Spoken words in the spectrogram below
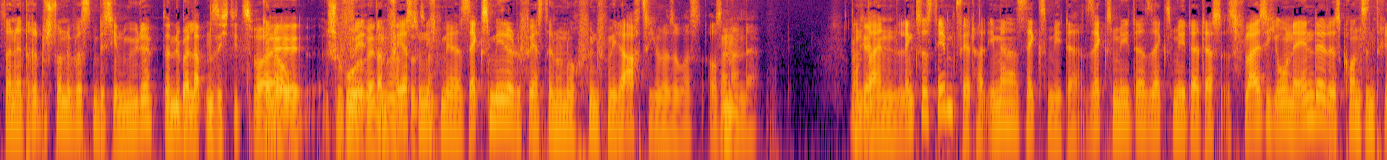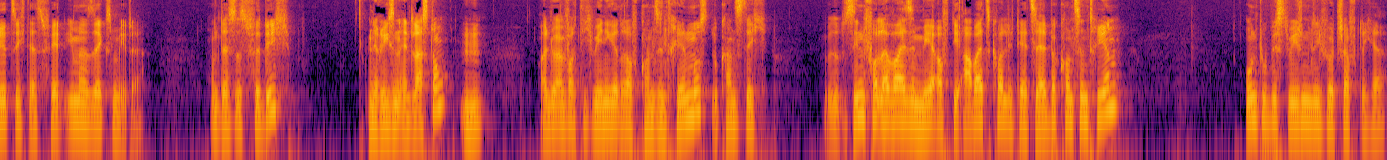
So in der dritten Stunde wirst du ein bisschen müde. dann überlappen sich die zwei Genau. Spuren. fähr, dann ne, fährst du nicht mehr sechs Meter, du fährst ja nur noch fünf Meter achtzig oder sowas auseinander. Und Okay. dein Lenksystem fährt halt immer sechs Meter, sechs Meter, sechs Meter. Das ist fleißig ohne Ende, das konzentriert sich, das fährt immer sechs Meter. Und das ist für dich eine Riesenentlastung, Mhm. weil du einfach dich weniger darauf konzentrieren musst. Du kannst dich sinnvollerweise mehr auf die Arbeitsqualität selber konzentrieren und du bist wesentlich wirtschaftlicher.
